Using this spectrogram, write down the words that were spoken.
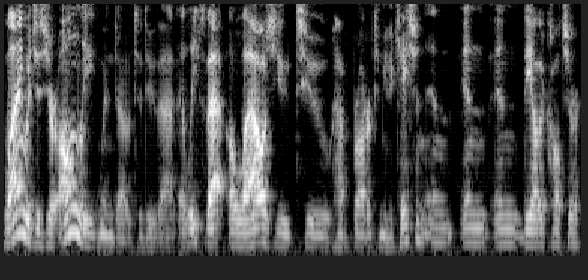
Language is your only window to do that. At least that allows you to have broader communication in, in, in the other culture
